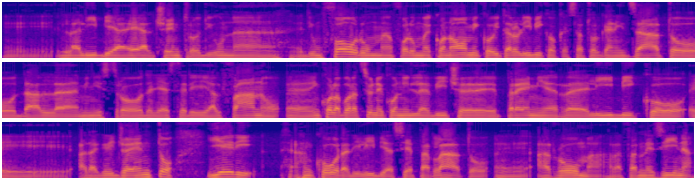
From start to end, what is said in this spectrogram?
eh, la Libia è al centro di, una, eh, di un forum, un forum economico italo-libico che è stato organizzato dal ministro degli esteri Alfano eh, in collaborazione con il vice premier libico ad Agrigento. Ieri ancora di Libia si è parlato eh, a Roma, alla Farnesina,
